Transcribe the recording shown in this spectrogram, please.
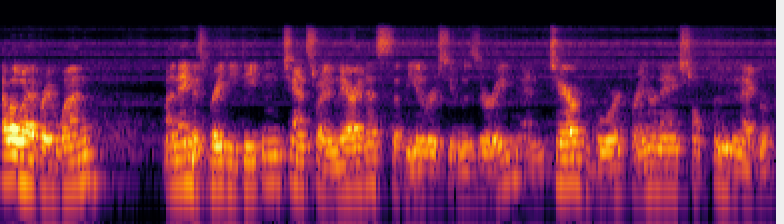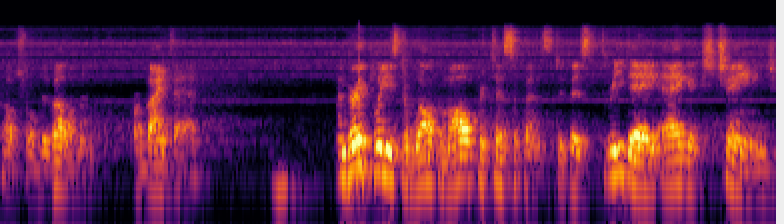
Hello, everyone. My name is Brady Deaton, Chancellor Emeritus of the University of Missouri and Chair of the Board for International Food and Agricultural Development, or BIFAD. I'm very pleased to welcome all participants to this three-day Ag Exchange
